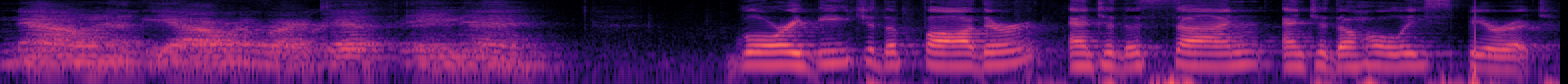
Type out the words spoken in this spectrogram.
now and at the hour of our death. Amen. Glory be to the Father, and to the Son, and to the Holy Spirit.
